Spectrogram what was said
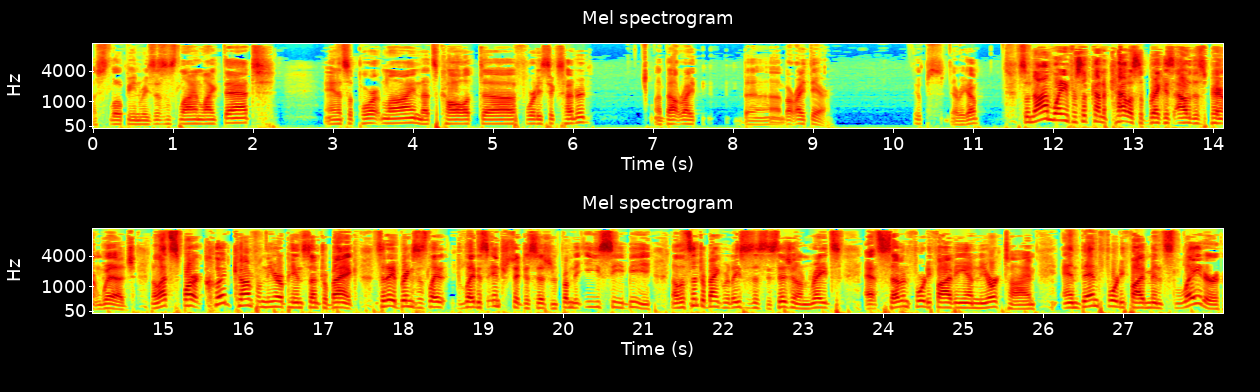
A sloping resistance line like that. And a support line, let's call it uh, 4600. About right, uh, about right there. Oops, there we go. So now I'm waiting for some kind of catalyst to break us out of this apparent wedge. Now that spark could come from the European Central Bank. Today brings us late, latest interest rate decision from the ECB. Now the central bank releases its decision on rates at 7:45 a.m. New York time, and then 45 minutes later,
